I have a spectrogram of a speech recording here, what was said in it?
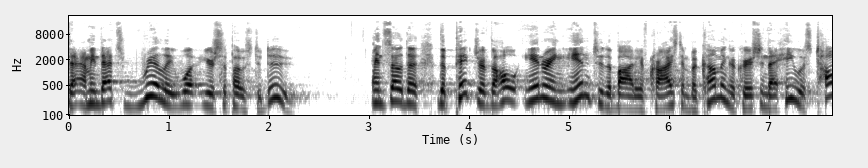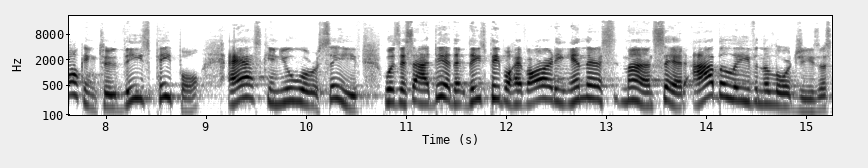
I mean, that's really what you're supposed to do. And so the, the picture of the whole entering into the body of Christ and becoming a Christian that he was talking to these people, ask and you will receive, was this idea that these people have already in their mind said, I believe in the Lord Jesus,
